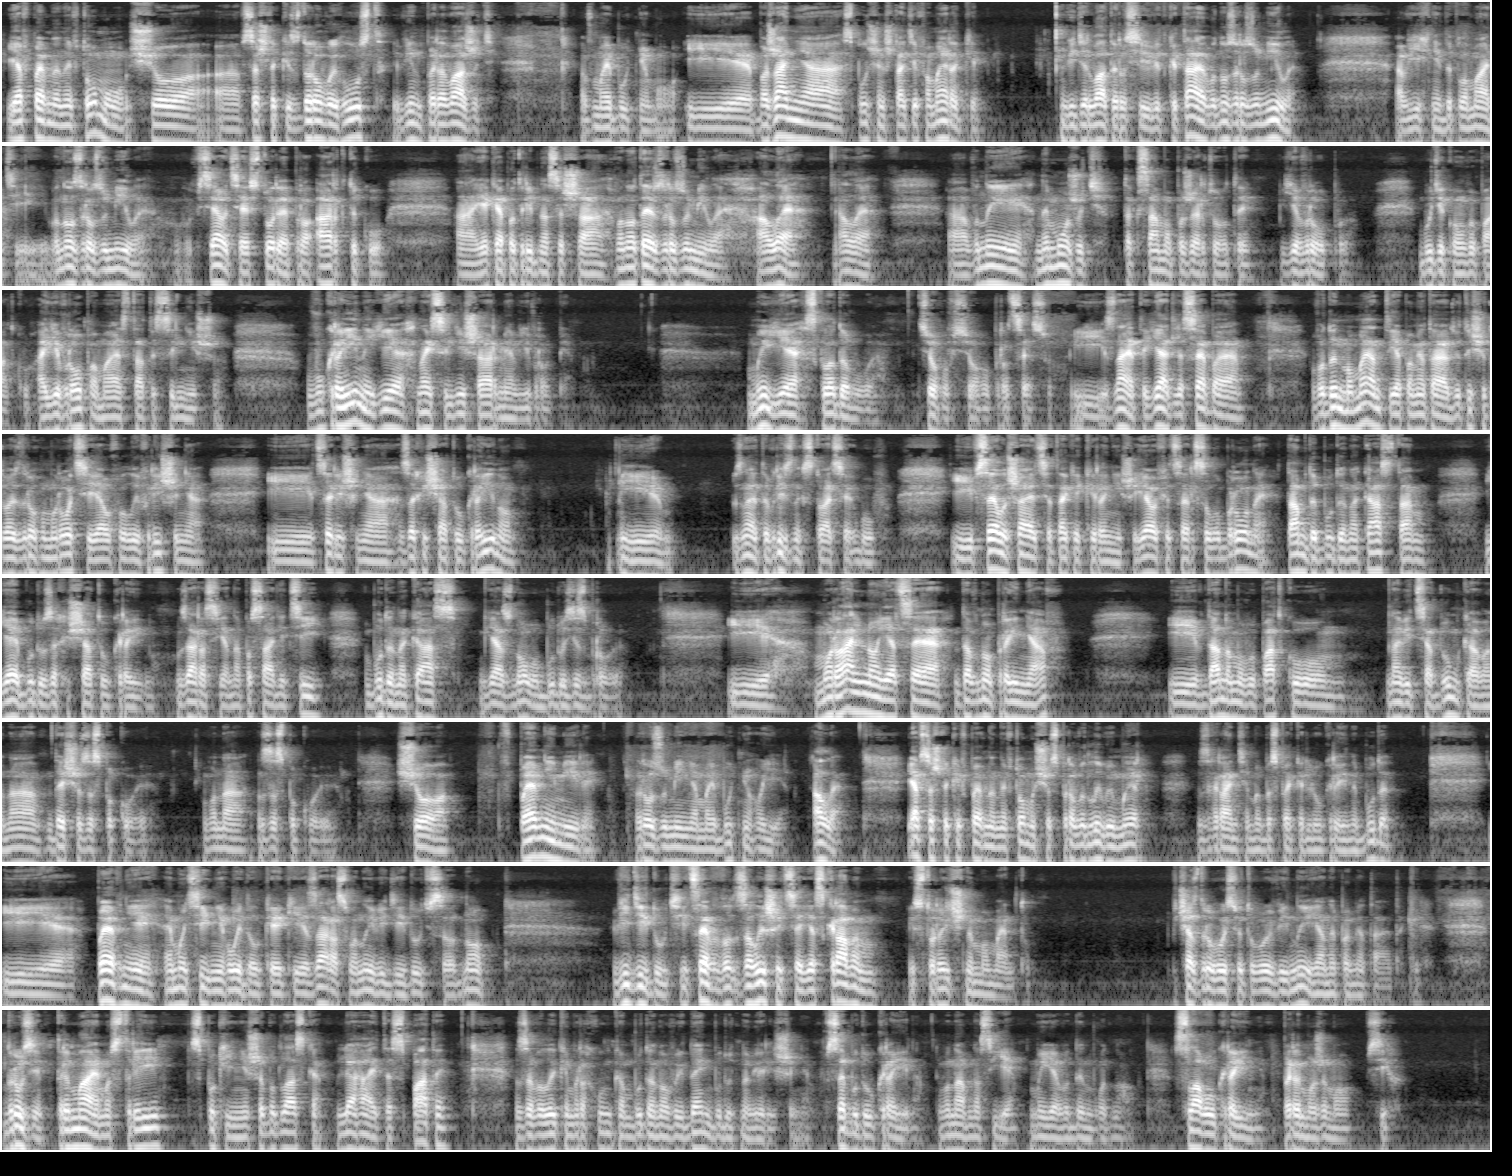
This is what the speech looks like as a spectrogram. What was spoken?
Я впевнений в тому, що е, все ж таки здоровий глузд він переважить в майбутньому. І бажання Сполучених Штатів Америки відірвати Росію від Китаю, воно зрозуміле в їхній дипломатії. Воно зрозуміле. Вся оця історія про Арктику, яка потрібна США, воно теж зрозуміле. Але, але вони не можуть так само пожертвувати Європою в будь-якому випадку. А Європа має стати сильнішою. В Україні є найсильніша армія в Європі. Ми є складовою цього всього процесу. І знаєте, я для себе в один момент, я пам'ятаю, у 2022 році я ухвалив рішення, і це рішення захищати Україну. І знаєте, в різних ситуаціях був. І все лишається так, як і раніше. Я офіцер Сил оборони. Там, де буде наказ, там я і буду захищати Україну. Зараз я на посаді цій, буде наказ, я знову буду зі зброєю. І морально я це давно прийняв. І в даному випадку навіть ця думка вона дещо заспокоює. Вона заспокоює, що в певній мірі розуміння майбутнього є. Але я все ж таки впевнений в тому, що справедливий мир з гарантіями безпеки для України буде. І певні емоційні гойдалки, які є зараз, вони відійдуть все одно. Відійдуть. І це залишиться яскравим історичним моментом. Під час Другої світової війни я не пам'ятаю таких. Друзі, тримаємо стрій, спокійніше, будь ласка, лягайте спати. За великим рахунком буде новий день, будуть нові рішення. Все буде Україна. Вона в нас є. Ми є один в одного. Слава Україні! Переможемо всіх!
